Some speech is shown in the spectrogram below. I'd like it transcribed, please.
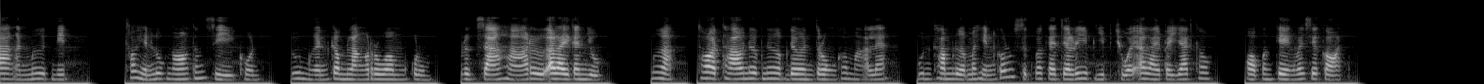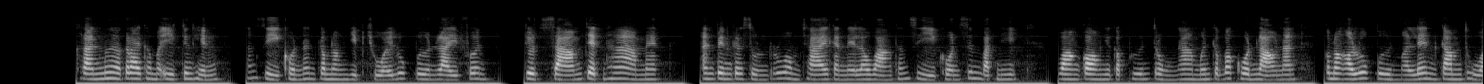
ล่างอันมืดมิด เขาเห็นลูกน้องทั้งสี่คน ดูเหมือนกำลังรวมกลุ่ม ปรึกษาหาหรืออะไรกันอยู่ เมื่อทอดเท้าเนิบๆเดินตรงเข้ามาและบุญคำเหลือมาเห็นก็รู้สึกว่าแกจะรีบหยิบฉวยอะไรไปยัดเข้า พอกางเกงไว้เสียก่อน ครั้นเมื่อใกล้เข้ามาอีกจึงเห็น ทั้งสี่คนนั่นกำลังหยิบฉวยลูกปืนไรเฟิลจุดสามเจ็ดห้าแม็ก อันเป็นกระสุนร่วมใช้กันในระหว่างทั้งสี่คนซึ่งบัดนี้ วางกองอยู่กับพื้นตรงหน้าเหมือนกับว่าคนเหล่านั้นกำลังเอาลูกปืนมาเล่นกำถั่ว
